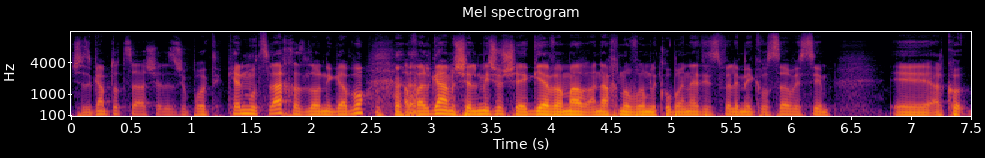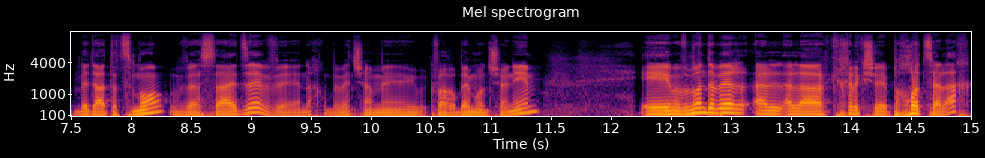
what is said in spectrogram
שזה גם תוצאה של איזשהו פרויקט כן מוצלח, אז לא ניגע בו, אבל גם של מישהו שהגיע ואמר, אנחנו עוברים ל Kubernetes ול micro service ים. אה, בדעת עצמו, ועשה את זה, ואנחנו באמת שם אה, כבר הרבה מאוד שנים. אה, אבל בואו נדבר על, על החלק שפחות צלח.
